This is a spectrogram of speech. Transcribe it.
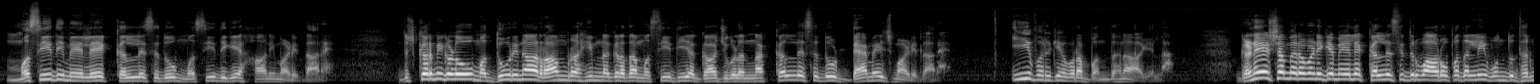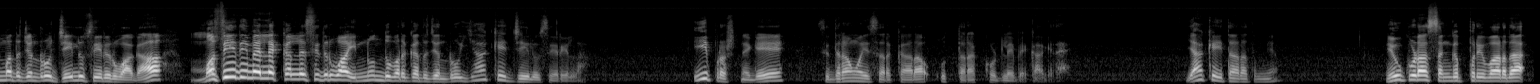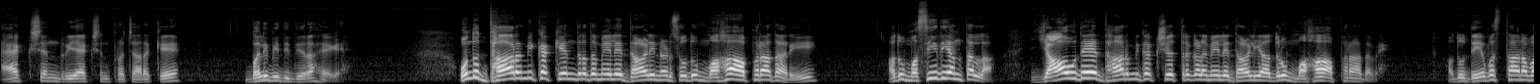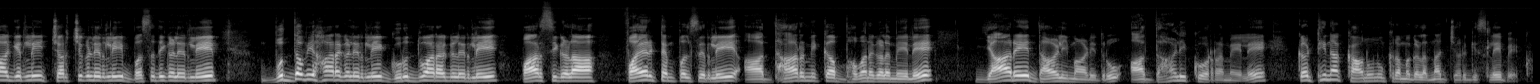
ಮಸೀದಿ ಮೇಲೆ ಕಲ್ಲೆಸೆದು ಮಸೀದಿಗೆ ಹಾನಿ ಮಾಡಿದ್ದಾರೆ. ದುಷ್ಕರ್ಮಿಗಳು ಮದ್ದೂರಿನ ರಾಮ್ ರಹೀಂ ನಗರದ ಮಸೀದಿಯ ಗಾಜುಗಳನ್ನ ಕಲ್ಲೆಸೆದು ಡ್ಯಾಮೇಜ್ ಮಾಡಿದ್ದಾರೆ. ಈವರೆಗೆ ಅವರ ಬಂಧನ ಆಗಿಲ್ಲ. ಗಣೇಶ ಮೆರವಣಿಗೆ ಮೇಲೆ ಕಲ್ಲೆಸಿದಿರುವ ಆರೋಪದಲ್ಲಿ ಒಂದು ಧರ್ಮದ ಜನರು ಜೈಲು ಸೇರಿರುವಾಗ ಮಸೀದಿ ಮೇಲೆ ಕಲ್ಲೆಸಿದಿರುವ ಇನ್ನೊಂದು ವರ್ಗದ ಜನರು ಯಾಕೆ ಜೈಲು ಸೇರಿಲ್ಲ? ಈ ಪ್ರಶ್ನೆಗೆ ಸಿದ್ದರಾಮಯ್ಯ ಸರ್ಕಾರ ಉತ್ತರ ಕೊಡಲೇಬೇಕಾಗಿದೆ. ಯಾಕೆ ಈ ತಾರತಮ್ಯ? ನೀವು ಕೂಡ ಸಂಘ ಪರಿವಾರದ ಆಕ್ಷನ್, ರಿಯಾಕ್ಷನ್ ಪ್ರಚಾರಕ್ಕೆ ಬಲಿ ಬಿದ್ದಿದ್ದೀರಾ ಹೇಗೆ? ಒಂದು ಧಾರ್ಮಿಕ ಕೇಂದ್ರದ ಮೇಲೆ ದಾಳಿ ನಡೆಸೋದು ಮಹಾ ಅಪರಾಧಾರಿ. ಅದು ಮಸೀದಿ ಅಂತಲ್ಲ, ಯಾವುದೇ ಧಾರ್ಮಿಕ ಕ್ಷೇತ್ರಗಳ ಮೇಲೆ ದಾಳಿಯಾದರೂ ಮಹಾ ಅಪರಾಧವೇ. ಅದು ದೇವಸ್ಥಾನವಾಗಿರಲಿ, ಚರ್ಚ್ಗಳಿರಲಿ, ಬಸದಿಗಳಿರಲಿ, ಬುದ್ಧ ವಿಹಾರಗಳಿರಲಿ, ಗುರುದ್ವಾರಗಳಿರಲಿ, ಪಾರ್ಸಿಗಳ ಫೈರ್ ಟೆಂಪಲ್ಸ್ ಇರಲಿ, ಆ ಧಾರ್ಮಿಕ ಭವನಗಳ ಮೇಲೆ ಯಾರೇ ದಾಳಿ ಮಾಡಿದರೂ ಆ ದಾಳಿಕೋರರ ಮೇಲೆ ಕಠಿಣ ಕಾನೂನು ಕ್ರಮಗಳನ್ನು ಜರುಗಿಸಲೇಬೇಕು.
